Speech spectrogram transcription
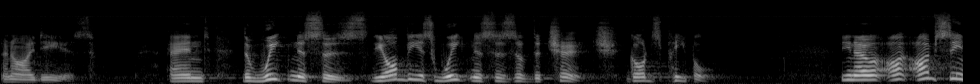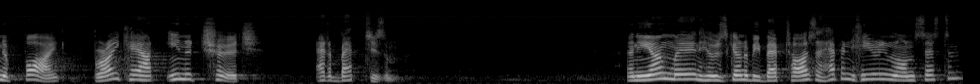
and ideas and the weaknesses, the obvious weaknesses of the church, God's people. You know, I, have seen a fight break out in a church at a baptism. And a young man who was going to be baptized, it happened here in Launceston.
